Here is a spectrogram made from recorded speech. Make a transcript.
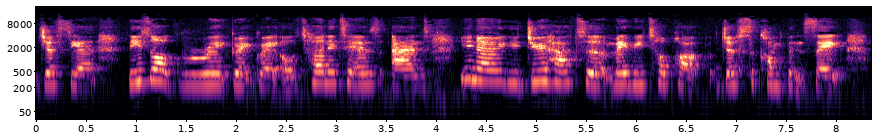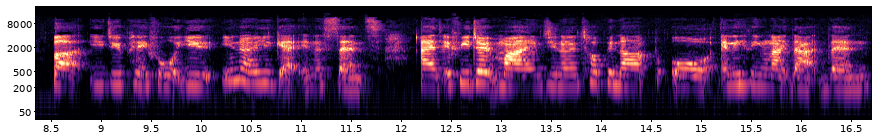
just yet. These are great great great alternatives and you know you do have to maybe top up just to compensate but you do pay for what you you know you get in a sense. And if you don't mind you know topping up or anything like that then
